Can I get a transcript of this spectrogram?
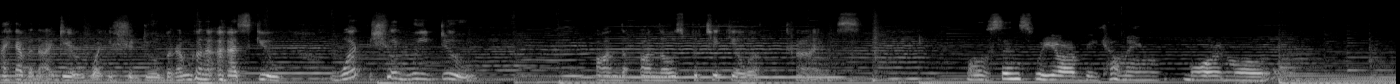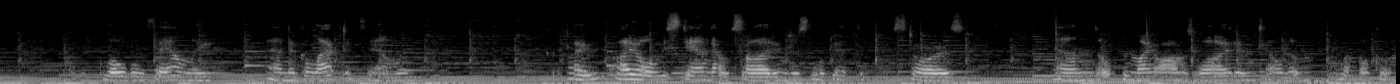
I have an idea of what you should do, but I'm going to ask you, what should we do on the, on those particular times? Well, since we are becoming more and more a global family and a galactic family, I, I always stand outside and just look at the stars and open my arms wide and tell them welcome.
